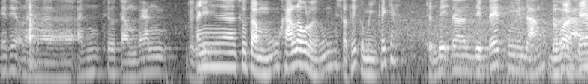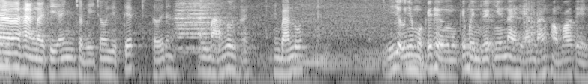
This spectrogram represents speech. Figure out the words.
Cái rượu này là anh sưu tầm với anh chuẩn bị anh ờ, sưu tầm cũng khá lâu rồi cũng sở thích của mình thích ấy chuẩn bị ra dịp Tết Nguyên đán sắp đúng rồi là cái hàng này thì anh chuẩn bị cho dịp tết tới đây anh bán luôn đấy. anh bán luôn Ví dụ như một cái thường một cái bình rượu như thế này thì anh bán khoảng bao tiền?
